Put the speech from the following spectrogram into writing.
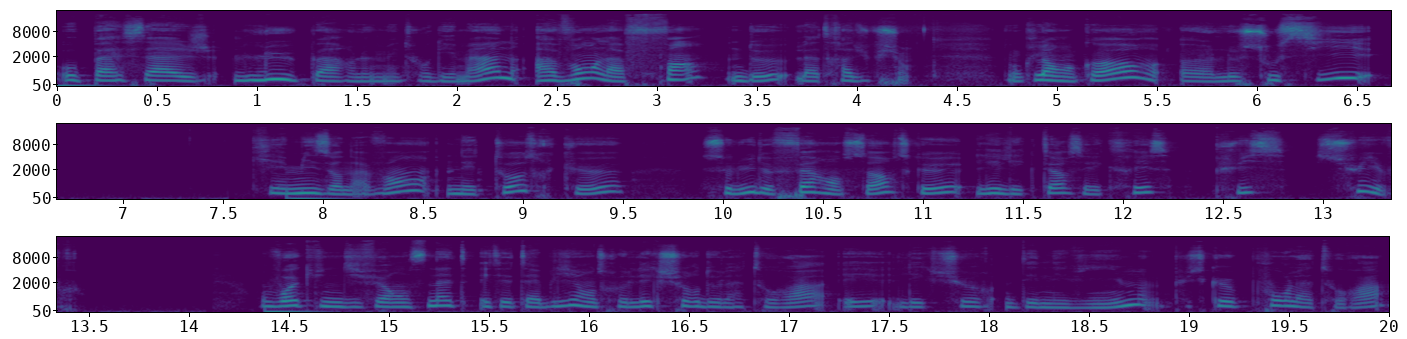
au passage lu par le Meturgeman avant la fin de la traduction. Donc là encore, euh, le souci qui est mis en avant n'est autre que celui de faire en sorte que les lecteurs et lectrices puissent suivre. On voit qu'une différence nette est établie entre lecture de la Torah et lecture des Nevi'im, puisque pour la Torah,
